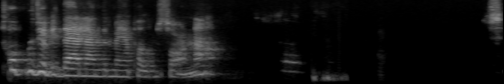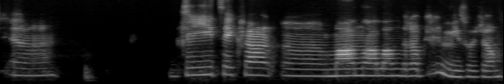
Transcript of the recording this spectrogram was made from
Topluca bir değerlendirme yapalım sonra. Ee, C'yi tekrar e, manalandırabilir miyiz hocam?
